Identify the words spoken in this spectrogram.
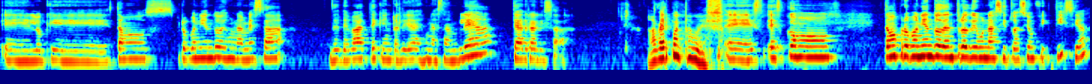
eh, lo que estamos proponiendo es una mesa de debate que en realidad es una asamblea teatralizada. A ver, cuéntame eso. Es, es como Estamos proponiendo dentro de una situación ficticia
